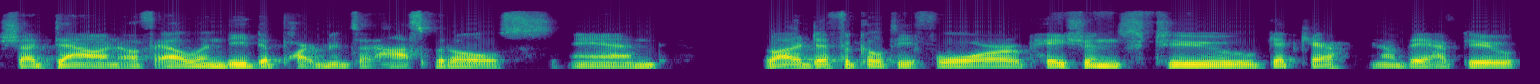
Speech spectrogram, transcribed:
shutdown of L&D departments at hospitals and a lot of difficulty for patients to get care. You know, they have to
